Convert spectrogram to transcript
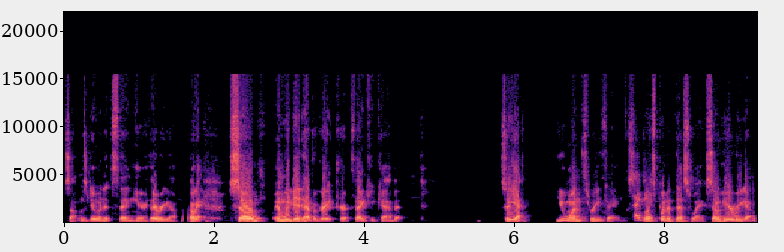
something's doing its thing here. There we go. Okay. So and we did have a great trip. Thank you, Cabot. So yeah, you won three things. I. Let's put it this way. So here we go.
